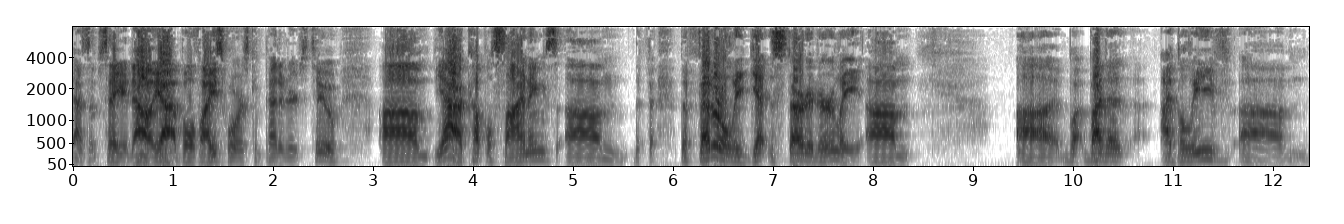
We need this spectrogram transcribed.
as I'm saying it now, yeah, both Ice Wars competitors too. Um, yeah, a couple signings. Um, the the Federal League getting started early. Um, uh, by the I believe um,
